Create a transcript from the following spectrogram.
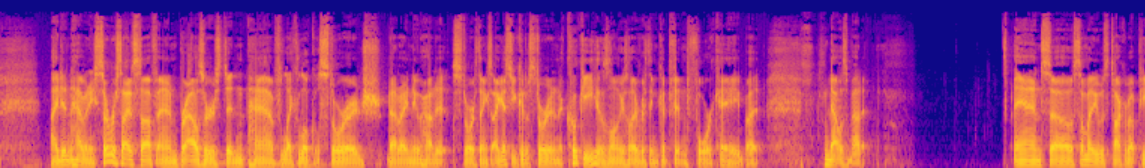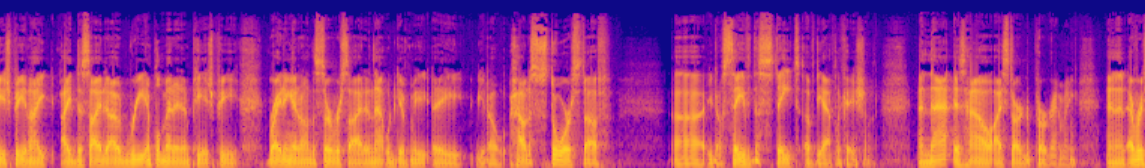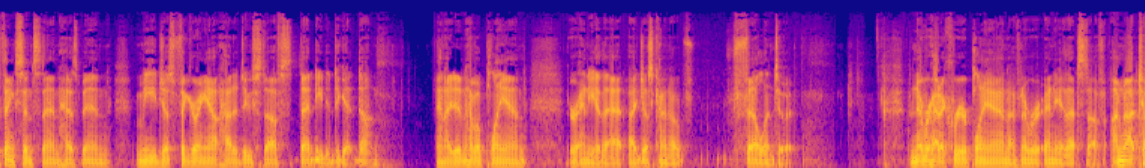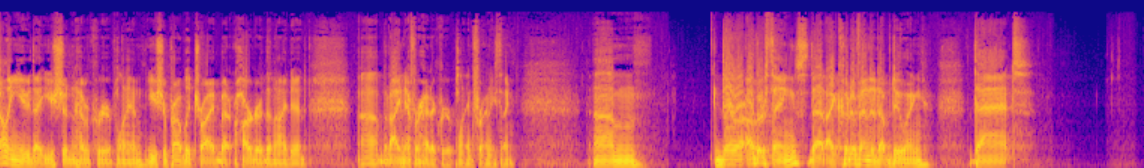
I didn't have any server side stuff and browsers didn't have like local storage that I knew how to store things. I guess you could have stored it in a cookie as long as everything could fit in 4K, but that was about it. And so somebody was talking about PHP, and I, I decided I would re-implement it in PHP, writing it on the server side, and that would give me a you know how to store stuff, uh, you know, save the state of the application, and that is how I started programming. And then everything since then has been me just figuring out how to do stuff that needed to get done, and I didn't have a plan or any of that. I just kind of fell into it. I've never had a career plan. I've never any of that stuff. I'm not telling you that you shouldn't have a career plan. You should probably try harder than I did. Uh, but I never had a career plan for anything. Um, there are other things that I could have ended up doing that,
